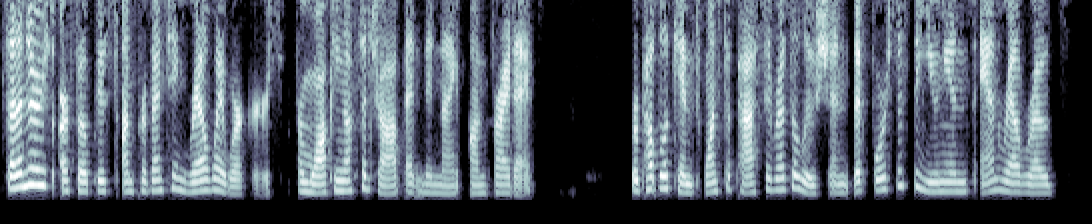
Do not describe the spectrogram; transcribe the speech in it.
senators are focused on preventing railway workers from walking off the job at midnight on Friday. Republicans want to pass a resolution that forces the unions and railroads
